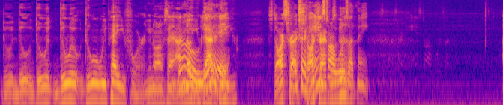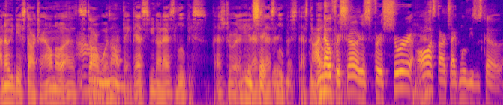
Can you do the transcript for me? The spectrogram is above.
Do do do it do it do what we pay you for. You know what I'm saying? I know you got it in you. Star Star Trek, Trek Star Trek Star Wars, good. I think. I know he did Star Trek. I don't know uh, Star Wars. I don't think that's you know that's Lucas. That's Jordan. Yeah, that's, that's. Lucas. That's the. I know for sure. For sure, Yeah. all Star Trek movies was code.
